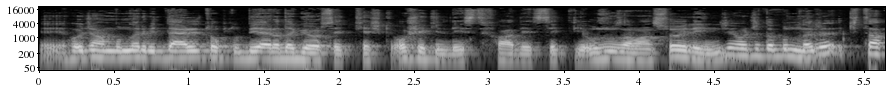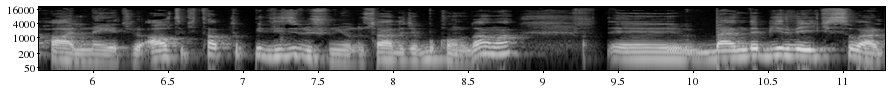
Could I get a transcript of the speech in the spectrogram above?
e, hocam bunları bir derli toplu bir arada görsek keşke o şekilde istifade etsek diye uzun zaman söyleyince hoca da bunları kitap haline getiriyor. Altı kitaplık bir dizi düşünüyordu sadece bu konuda ama e, bende bir ve ikisi var.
